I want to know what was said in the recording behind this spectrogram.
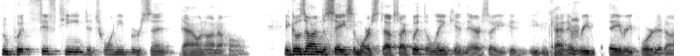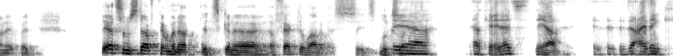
who put fifteen to twenty percent down on a home. It goes on to say some more stuff. So I put the link in there so you could, you can kind of read what they reported on it, but that's some stuff coming up that's gonna affect a lot of us. It looks like. Yeah. Okay. That's yeah. I think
